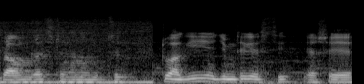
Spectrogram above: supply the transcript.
ব্রাউন রাইসটা এখানে হচ্ছে। একটু আগেই জিম থেকে এসেছি। এসে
